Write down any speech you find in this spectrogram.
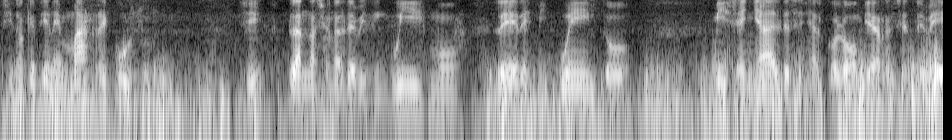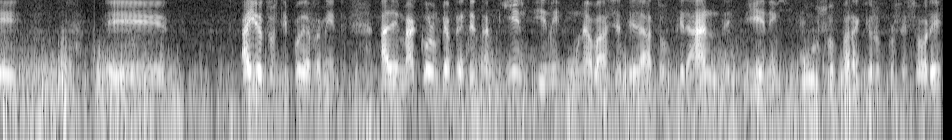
sino que tienen más recursos. Plan Nacional de Bilingüismo, Leer es mi cuento, Mi Señal de Señal Colombia, RCTV. Eh, hay otros tipos de herramientas. Además, Colombia Aprende también tiene una base de datos grande, tienen cursos para que los profesores,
